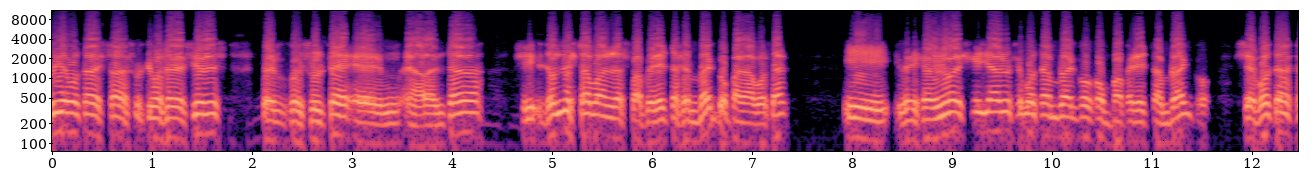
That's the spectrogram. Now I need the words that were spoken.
fui a votar estas últimas elecciones, consulté en- a la entrada si, dónde estaban las papeletas en blanco para votar y, y me dijeron, no, es que ya no se vota en blanco con papeleta en blanco, se vota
